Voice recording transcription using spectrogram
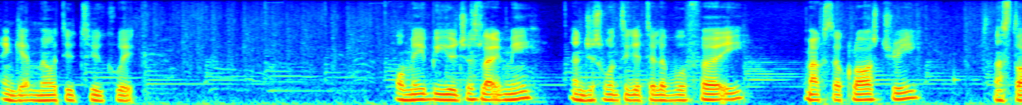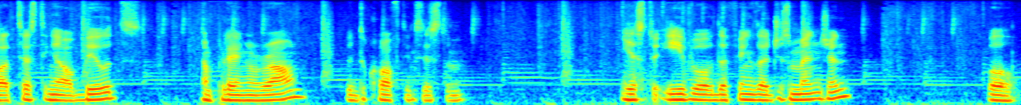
and get melted too quick. Or maybe you're just like me and just want to get to level 30, max the class tree, and start testing out builds and playing around with the crafting system. Yes to either of the things I just mentioned? Well,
